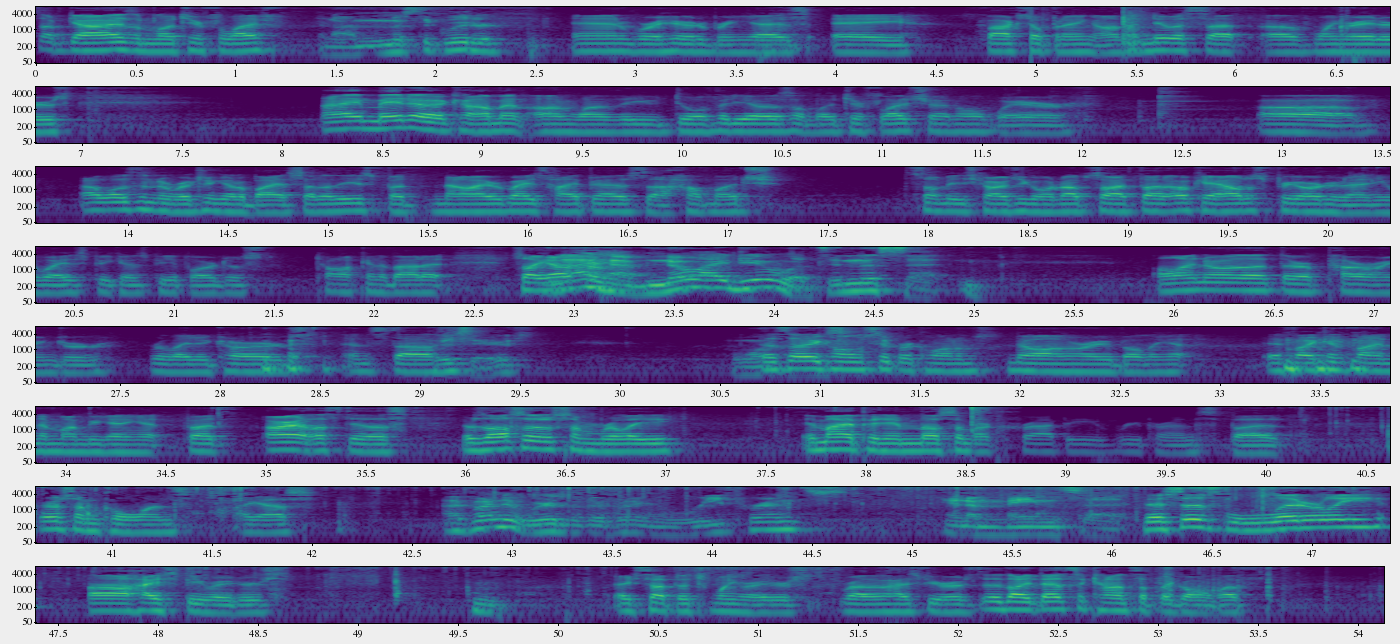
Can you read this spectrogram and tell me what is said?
What's up, guys? I'm Low Tier for Life, And I'm the Mystic Leader. and we're here to bring you guys a box opening on the newest set of Wing Raiders. I made a comment on one of the duel videos on Low Tier for Life channel where um, I wasn't originally going to buy a set of these, but now everybody's hyped as to how much some of these cards are going up. So I thought, okay, I'll just pre-order it anyways because people are just talking about it. So I got I have no idea what's in this set. all I know that they're Power Ranger related cards and stuff. Are you serious? One That's we piece. call them super quantums. No, I'm already building it. If I can find them, I'm getting it. But alright, let's do this. There's also some really, in my opinion, most of them are crappy reprints, but there's some cool ones, I guess. I find it weird that they're putting reprints in a main set. This is literally uh, High Speed Raiders. Hmm. Except it's Wing Raiders rather than High Speed Raiders. Like, that's the concept they're going with.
